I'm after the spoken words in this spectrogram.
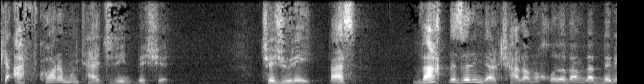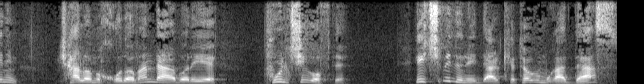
که افکارمون تجدید بشه. چجوری؟ بس وقت بذاریم در کلام خداوند و ببینیم کلام خداوند درباره پول چی گفته. هیچ می‌دونید در کتاب مقدس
